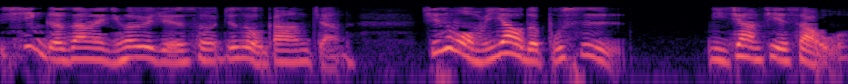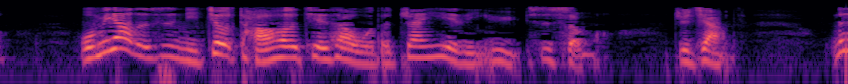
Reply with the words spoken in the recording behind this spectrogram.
性格上面，你会不会觉得说，就是我刚刚讲的，其实我们要的不是你这样介绍我，我们要的是你就好好介绍我的专业领域是什么，就这样子，那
